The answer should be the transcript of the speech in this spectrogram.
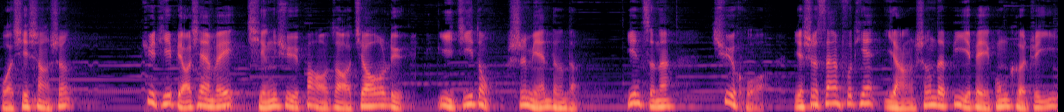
火气上升，具体表现为情绪暴躁、焦虑、易激动、失眠等等。因此呢，去火也是三伏天养生的必备功课之一。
